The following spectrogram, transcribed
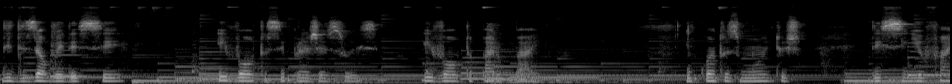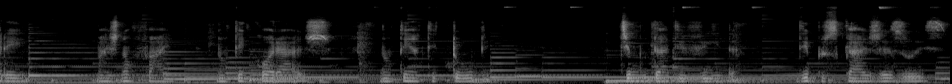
de desobedecer e volta-se para Jesus e volta para o Pai. Enquanto os muitos dizem eu farei, mas não faz, não tem coragem, não tem atitude de mudar de vida, de buscar Jesus.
